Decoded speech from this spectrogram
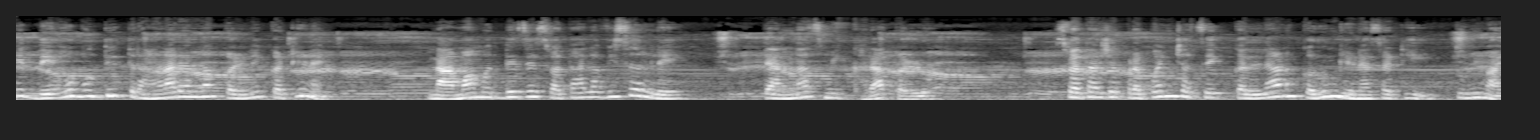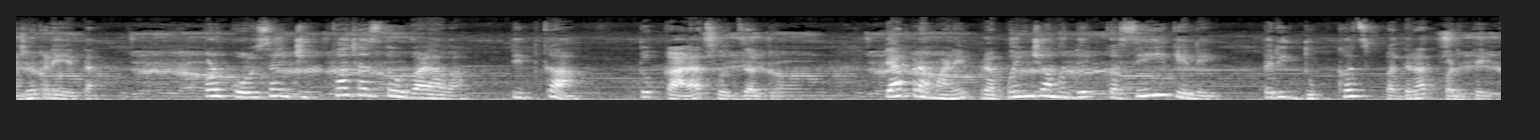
हे देहबुद्धीत राहणाऱ्यांना कळणे कठीण आहे. नामामध्ये जे स्वतःला विसरले त्यांनाच मी खरा कळलो. स्वतःच्या प्रपंचाचे कल्याण करून घेण्यासाठी तुम्ही माझ्याकडे येता. पण कोळसा जितका जास्त उगाळावा तितका तो काळाच होत जातो. त्याप्रमाणे प्रपंचामध्ये कसेही केले तरी दुःखच पदरात पडते.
